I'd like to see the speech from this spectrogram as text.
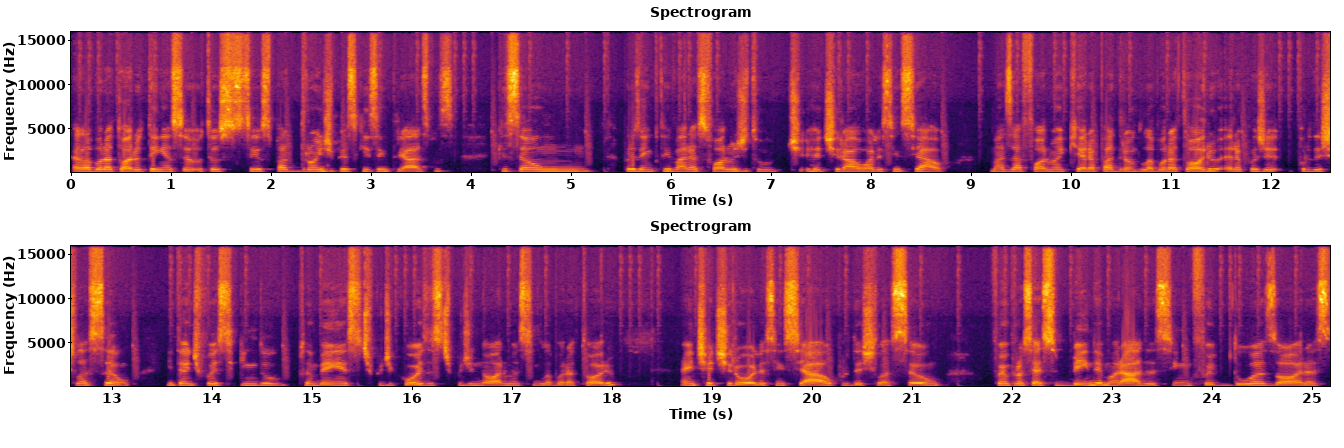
cada laboratório tem os seus, seus padrões de pesquisa, entre aspas, que são, por exemplo, tem várias formas de tu retirar o óleo essencial, mas a forma que era padrão do laboratório era por, por destilação. Então a gente foi seguindo também esse tipo de coisa, esse tipo de norma assim, do laboratório. A gente retirou óleo essencial por destilação. Foi um processo bem demorado, assim, foi duas horas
